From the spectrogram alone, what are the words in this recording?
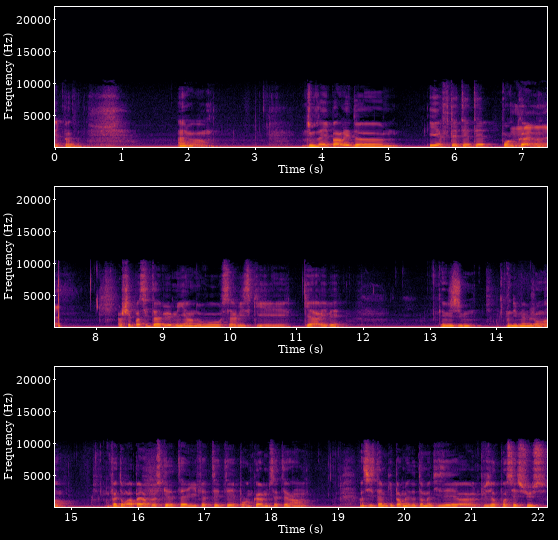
iPad. Alors... Tu nous avais parlé de ifttt.com. je sais pas si tu as vu, mais il y a un nouveau service qui, qui est arrivé, qui est du, même genre. En fait, on rappelle un peu ce qu'était ifttt.com. C'était un, un, système qui permet d'automatiser euh, plusieurs processus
